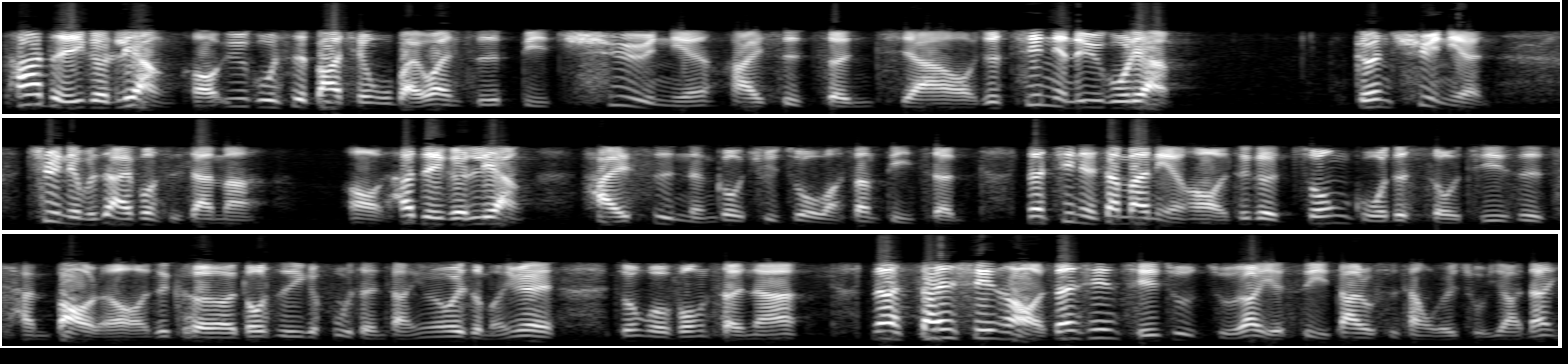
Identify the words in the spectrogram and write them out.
它的一个量哦，预估是八千五百万只，比去年还是增加哦。就今年的预估量跟去年，去年不是 iPhone 十三吗？哦，它的一个量。还是能够去做往上递增。那今年上半年哦，这个中国的手机是惨爆了哦，这个都是一个负成长。因为为什么？因为中国封城啊。那三星哦，三星其实就主要也是以大陆市场为主要，但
